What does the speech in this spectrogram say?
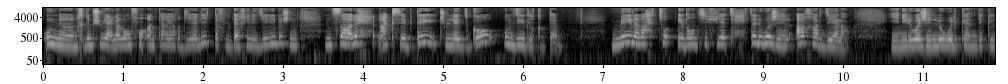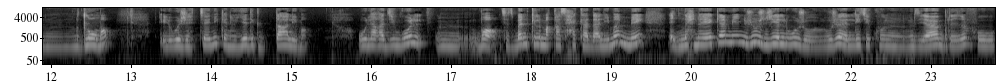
ونخدم شوية على l'enfant intérieur ديالي الطفل الداخلي ديالي باش نصالح نأكسبتي to let go ونزيد لقدام. mais إلا لاحظتوا إيدونتيفيات حتى الوجه الآخر ديالها. يعني الوجه الأول كان ديك المظلومة الوجه الثاني كان هي ديك الظالمة. ولا غادي نقول bon تتبان كلمة قاصحة كظالمة mais عندنا حنايا كاملين جوج ديال الوجوه الوجه اللي تيكون مزيان ظريف و...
